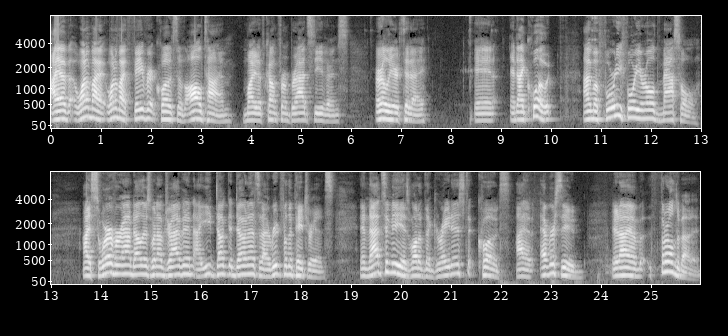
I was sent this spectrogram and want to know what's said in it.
I have one of my one of my favorite quotes of all time might have come from Brad Stevens earlier today. And and I quote I'm a 44 year old masshole. I swerve around others when I'm driving. I eat Dunkin' Donuts and I root for the Patriots. And that to me is one of the greatest quotes I have ever seen. And I am thrilled about it.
